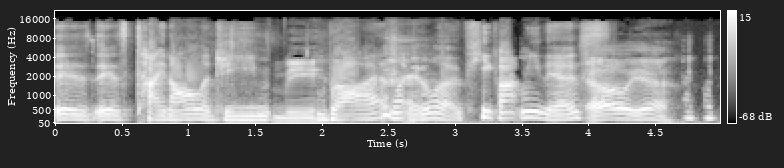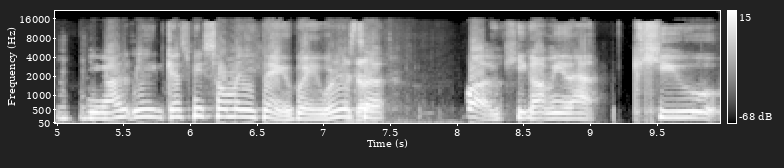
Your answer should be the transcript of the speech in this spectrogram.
is is Tynology me. brought. Like, look, he got me this. Oh yeah. He got me gets me so many things. Wait, I where's got the look? He got me that cute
